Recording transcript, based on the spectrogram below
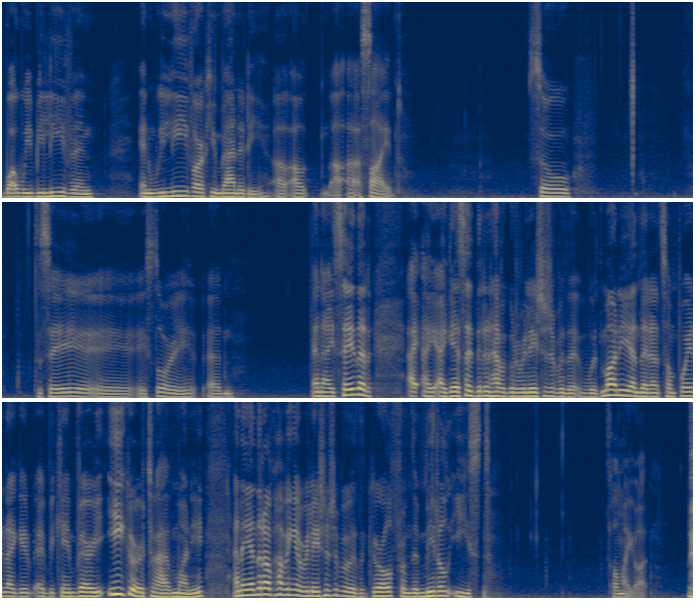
what we believe in, and we leave our humanity uh, out uh, aside. So, to say a, a, story, and and I say that I, I, guess I didn't have a good relationship with it, with money, and then at some point I, get, I became very eager to have money, and I ended up having a relationship with a girl from the Middle East. Oh my God.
